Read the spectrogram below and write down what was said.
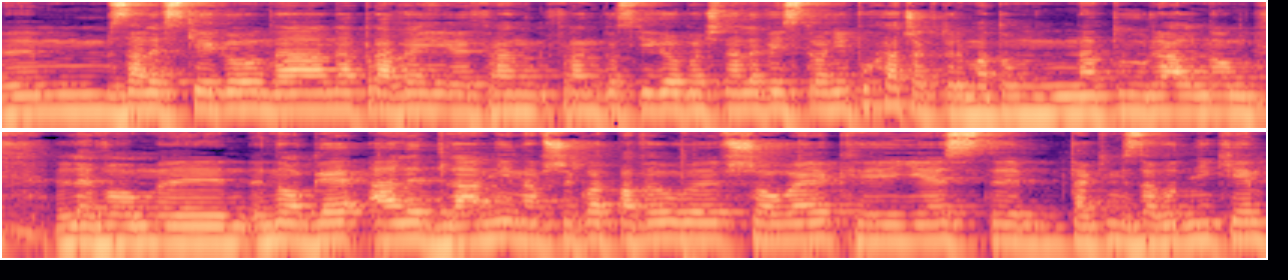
ym, Zalewskiego, na, na prawej Fran, Frankowskiego, bądź na lewej stronie Puchacza, który ma tą naturalną lewą y, nogę, ale dla mnie na przykład Paweł Wszołek jest y, takim zawodnikiem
